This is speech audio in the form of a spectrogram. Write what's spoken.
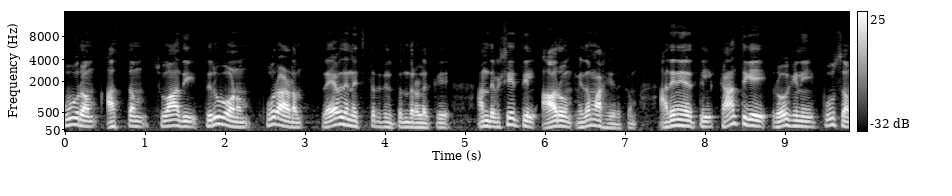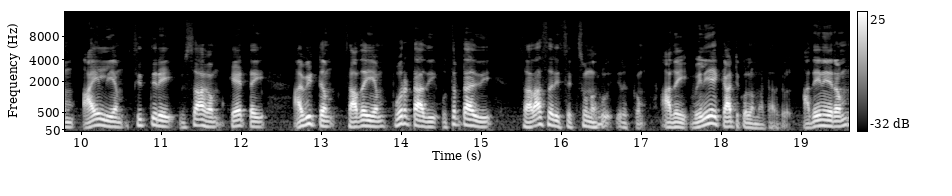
பூரம் அஸ்தம் சுவாதி திருவோணம் பூராடம் ரேவதி நட்சத்திரத்தில் பிறந்தவர்களுக்கு அந்த விஷயத்தில் ஆர்வம் மிதமாக இருக்கும். அதே நேரத்தில் கார்த்திகை ரோகிணி பூசம் ஆயில்யம் சித்திரை விசாகம் கேட்டை அவிட்டம் சதயம் பூரட்டாதி உத்தட்டாதி சராசரி செக்ஸ் உணர்வு இருக்கும். அதை வெளியே காட்டிக்கொள்ள மாட்டார்கள். அதே நேரம்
